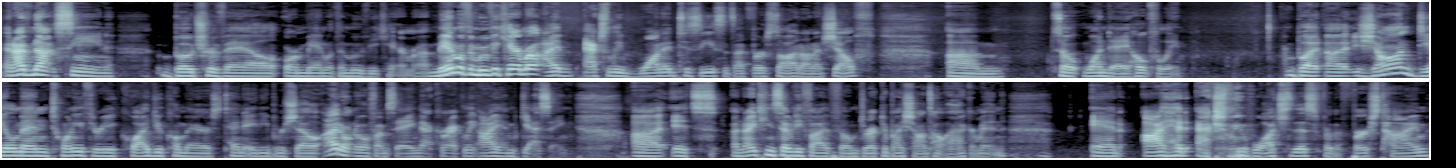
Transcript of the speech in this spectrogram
And I've not seen Beau Travail or Man with a Movie Camera. Man with a Movie Camera, I've actually wanted to see since I first saw it on a shelf. Um, so one day, hopefully. But uh, Jeanne Dielman, 23, Quai du Commerce, 1080 Bruxelles. I don't know if I'm saying that correctly. I am guessing. Uh, it's a 1975 film directed by Chantal Akerman. and I had actually watched this for the first time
